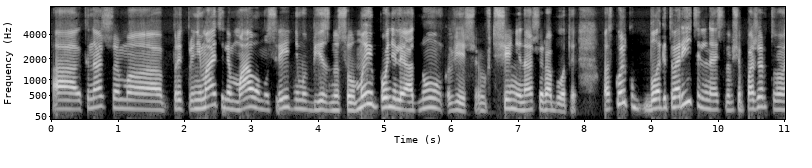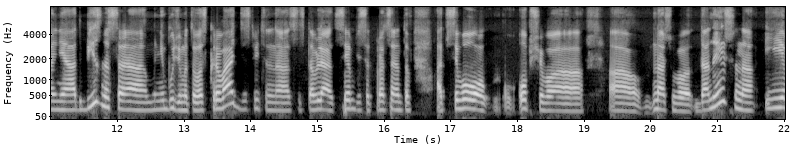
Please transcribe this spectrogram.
к нашим а, предпринимателям, малому, среднему бизнесу. Мы поняли одну вещь в течение нашей работы. Поскольку благотворительность, вообще пожертвования от бизнеса, мы не будем этого скрывать, действительно составляют 70% от всего общего а, нашего донейшена. И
